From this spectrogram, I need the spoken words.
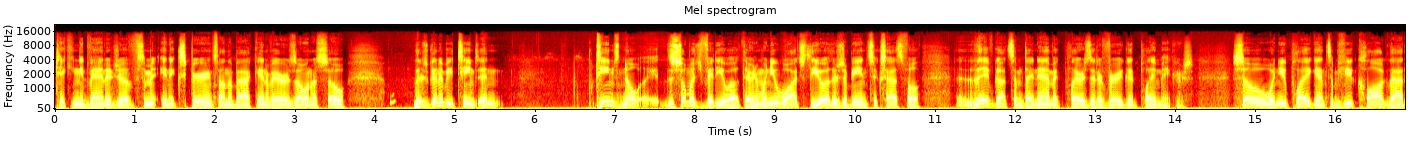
taking advantage of some inexperience on the back end of Arizona. So there's going to be teams and teams know there's so much video out there and when you watch the others are being successful, they've got some dynamic players that are very good playmakers. So when you play against them, if you clog that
